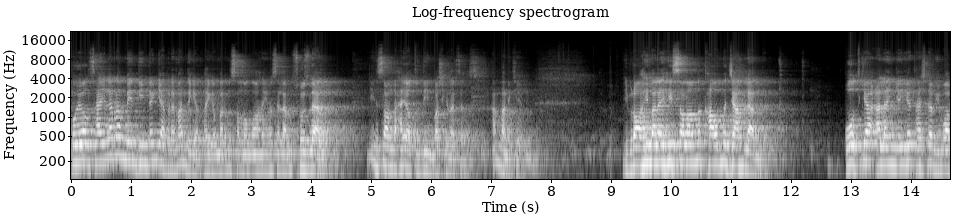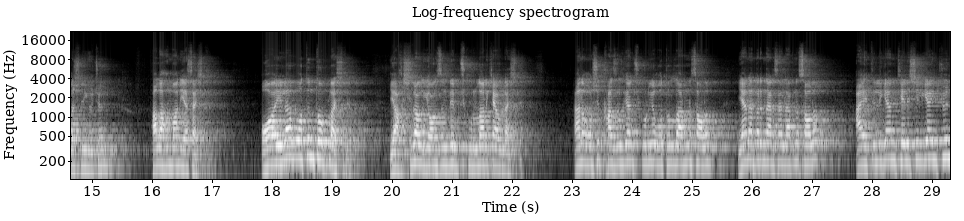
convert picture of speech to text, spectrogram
qo'yolsanglar ham men dindan gapiraman degan payg'ambarimiz sollallohu alayhi vasallamni so'zlari. Insonni hayoti din boshqa narsa emas. Hammaniki ibrohim alayhissalomni qavmi jamlandi. O'tga alangaga tashlab yuborishlik uchun palohmon yasashdi. Oylab o'tin to'plashdi. Yaxshiroq yonsin deb chuqurlar kavlashdi. Ana o'sha qazilgan chuqurga o'tinlarni solib yana bir narsalarni solib aytilgan kelishilgan kun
